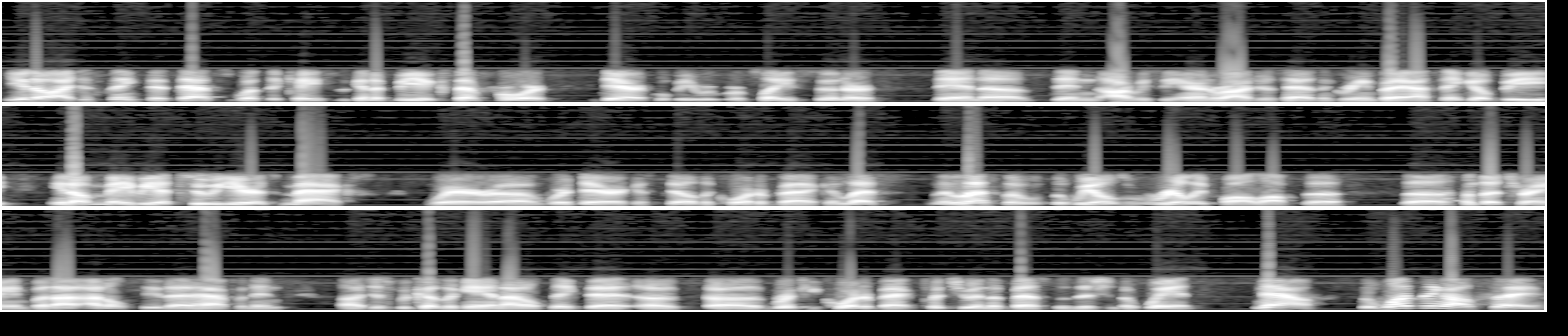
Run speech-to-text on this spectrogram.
you know, I just think that that's what the case is going to be, except for Derek will be re- replaced sooner than uh, than obviously Aaron Rodgers has in Green Bay. I think it'll be, you know, maybe a two years max where uh, where Derek is still the quarterback, unless unless the, the wheels really fall off the the, the train. But I, I don't see that happening. Uh, just because, again, I don't think that a, a rookie quarterback puts you in the best position to win. Now, the one thing I'll say,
